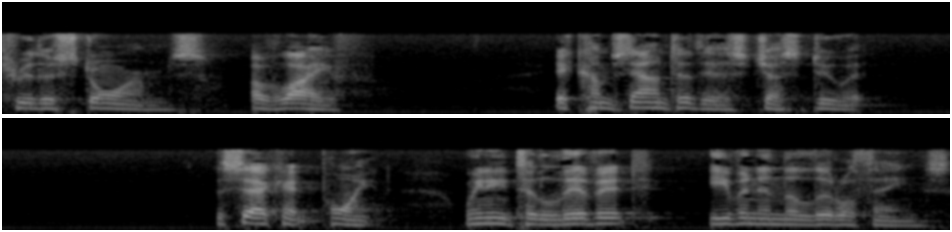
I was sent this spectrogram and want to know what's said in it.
through the storms of life. It comes down to this just do it. The second point we need to live it even in the little things.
